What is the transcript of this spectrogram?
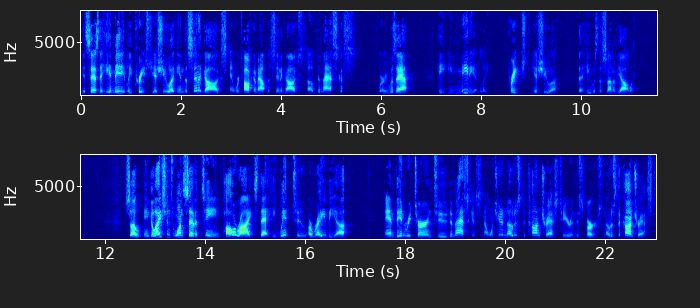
It says that he immediately preached Yeshua in the synagogues, and we're talking about the synagogues of Damascus, where he was at. He immediately preached Yeshua that he was the Son of Yahweh. So, in Galatians 1:17, Paul writes that he went to Arabia and then returned to Damascus. Now, I want you to notice the contrast here in this verse. Notice the contrast.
